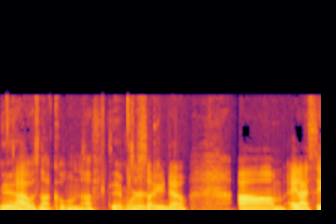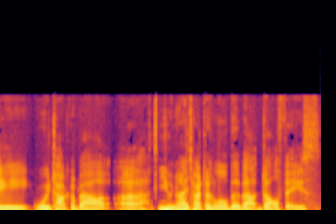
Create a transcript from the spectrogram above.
yeah. I was not cool enough. Didn't just so you know. Um, and I see we talk about uh, you and I talked a little bit about Dollface.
